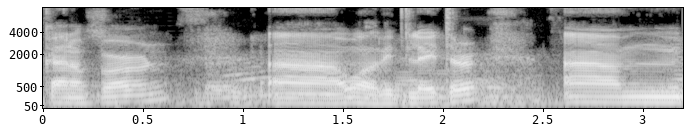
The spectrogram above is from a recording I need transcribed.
kind of born. Uh, well, a bit later. Um,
